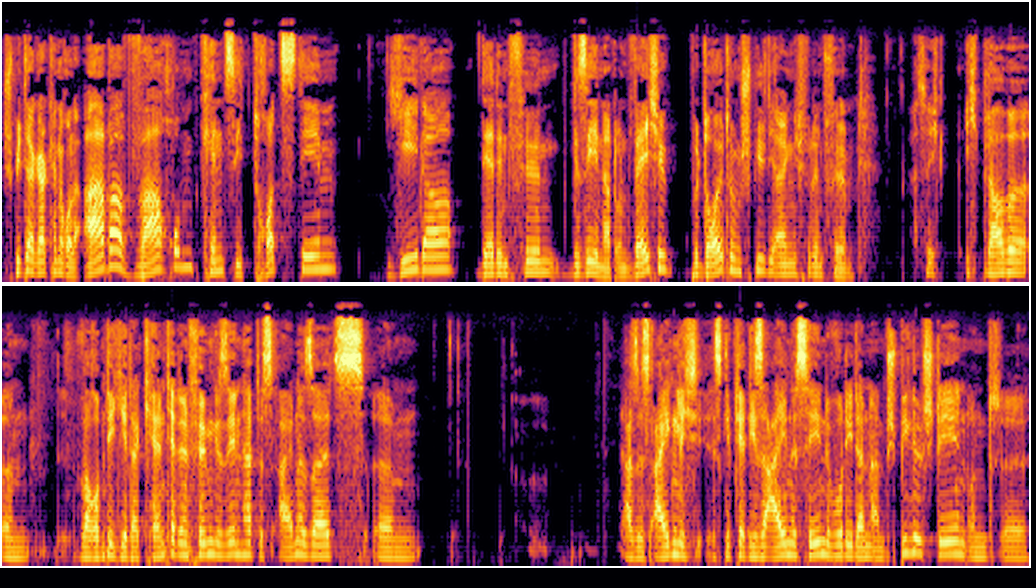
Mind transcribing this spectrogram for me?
Spielt da gar keine Rolle. Aber warum kennt sie trotzdem jeder, der den Film gesehen hat? Und welche Bedeutung spielt die eigentlich für den Film? Also ich, ich glaube, ähm, warum die jeder kennt, der den Film gesehen hat, ist einerseits, ähm, also es ist eigentlich, es gibt ja diese eine Szene, wo die dann am Spiegel stehen und äh,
